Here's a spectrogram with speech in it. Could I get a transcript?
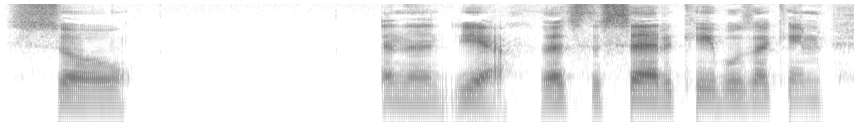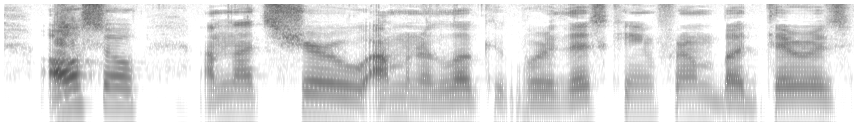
So, and then yeah, that's the SATA cables that came. Also, I'm not sure. I'm gonna look where this came from, but there was.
